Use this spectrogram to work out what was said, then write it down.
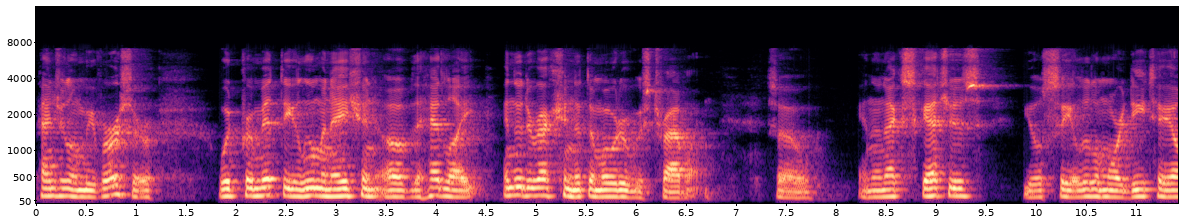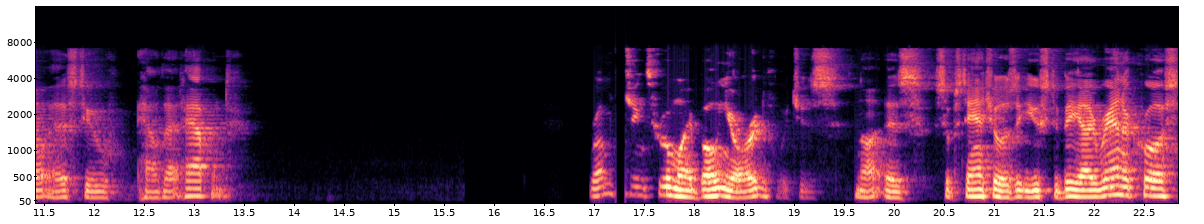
pendulum reverser would permit the illumination of the headlight in the direction that the motor was traveling. So in the next sketches, you'll see a little more detail as to how that happened. Rummaging through my boneyard, which is not as substantial as it used to be, I ran across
